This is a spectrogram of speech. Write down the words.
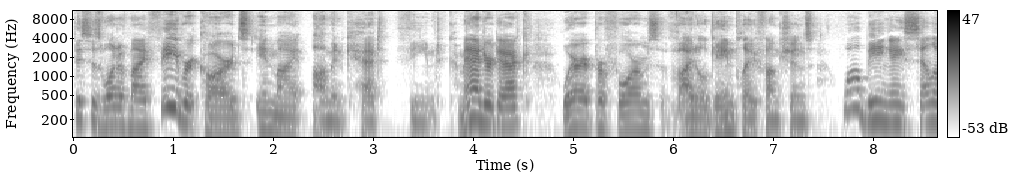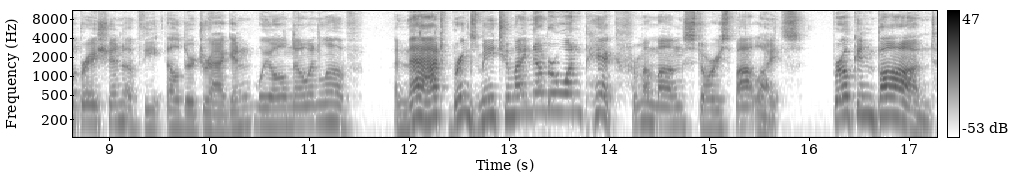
This is one of my favorite cards in my Amonkhet themed commander deck, where it performs vital gameplay functions while being a celebration of the Elder Dragon we all know and love. And that brings me to my number one pick from among story spotlights Broken Bond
